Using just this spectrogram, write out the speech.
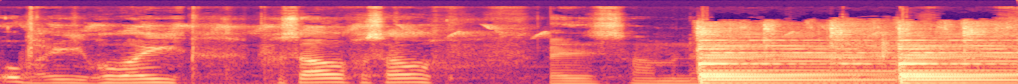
ओ भाई हो भाई, फसाओ फसाओ। सामने।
